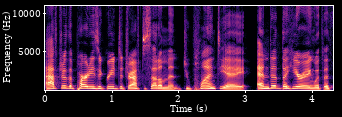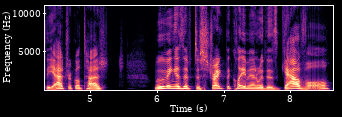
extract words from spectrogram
After the parties agreed to draft a settlement, Duplantier ended the hearing with a theatrical touch, moving as if to strike the clayman with his gavel.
